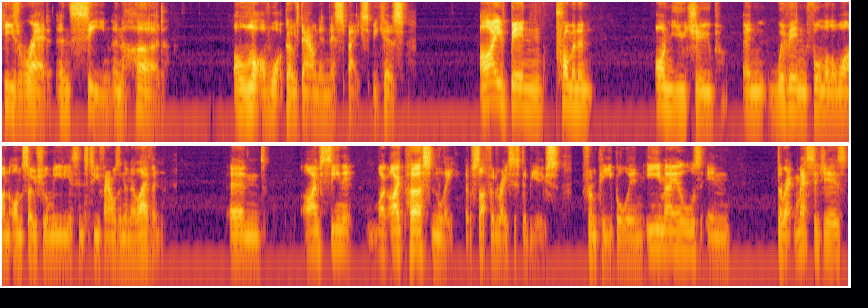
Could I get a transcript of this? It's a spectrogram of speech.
he's read and seen and heard a lot of what goes down in this space because I've been prominent on YouTube and within Formula One on social media since 2011. And I've seen it, like, I personally have suffered racist abuse from people in emails, in direct messages,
